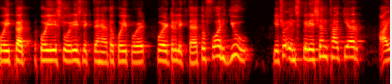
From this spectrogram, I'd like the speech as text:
कोई कत, कोई स्टोरीज लिखते हैं तो कोई पोएट्री लिखता है तो फॉर यू ये जो इंस्पिरेशन था कि यार आई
